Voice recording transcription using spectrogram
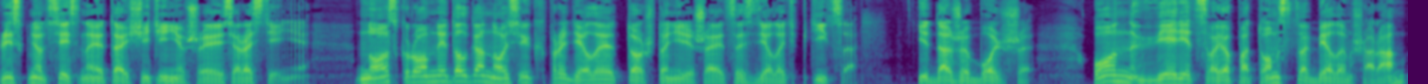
рискнет сесть на это ощетинившееся растение. Но скромный долгоносик проделает то, что не решается сделать птица. И даже больше. Он верит свое потомство белым шарам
